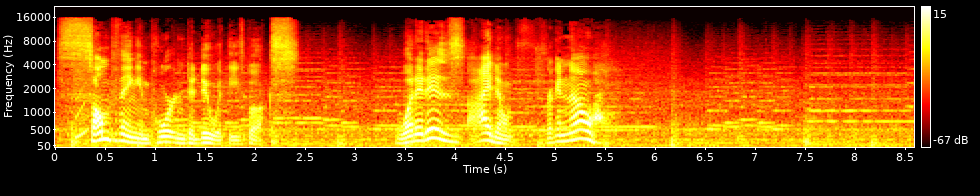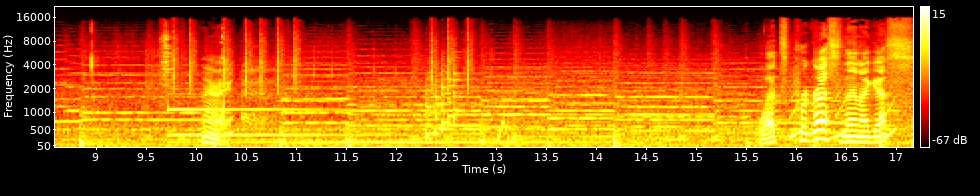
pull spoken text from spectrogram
something important to do with these books. What it is, I don't friggin' know. Alright. Let's progress then, I guess.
